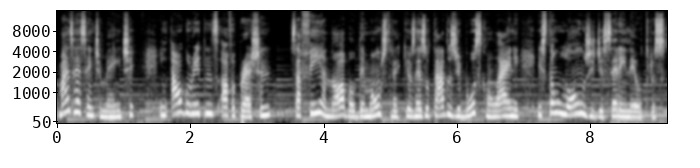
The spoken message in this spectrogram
Mais recentemente, em Algorithms of Oppression, Safia Noble demonstra que os resultados de busca online estão longe de serem neutros.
